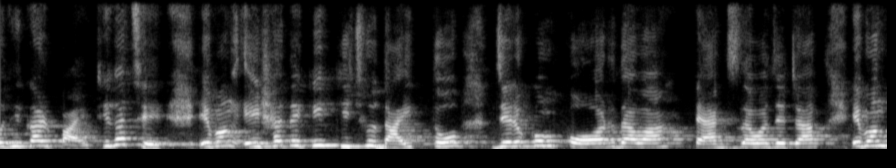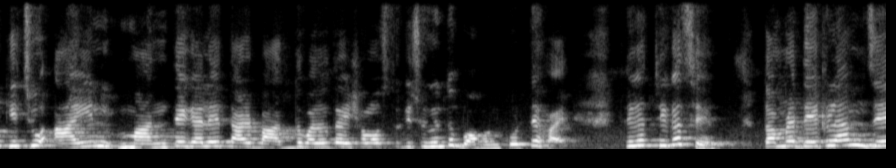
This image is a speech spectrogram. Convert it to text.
অধিকার পায়, ঠিক আছে? এবং এই সাথে কি কিছু দায়িত্ব? যেরকম কর দেওয়া ট্যাক্স দেওয়া যেটা, এবং কিছু আইন মানতে গেলে তার বাধ্যবাধকতা এই সমস্ত কিছু কিন্তু বহন করতে হয়, ঠিক আছে ঠিক আছে? তো আমরা দেখলাম যে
